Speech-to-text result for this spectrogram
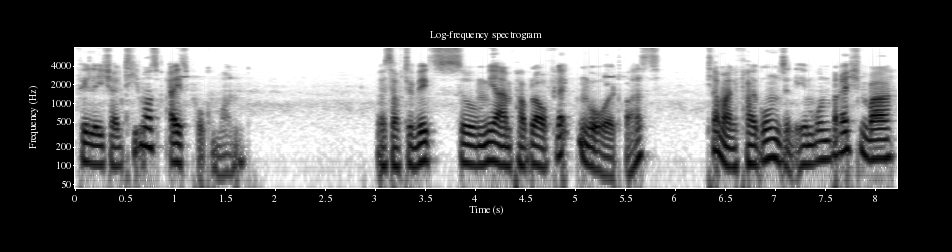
fehle ich ein Team aus Eis-Pokémon. Du hast auf dem Weg zu mir ein paar blaue Flecken geholt, was? Tja, meine Falgonen sind eben unberechenbar.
